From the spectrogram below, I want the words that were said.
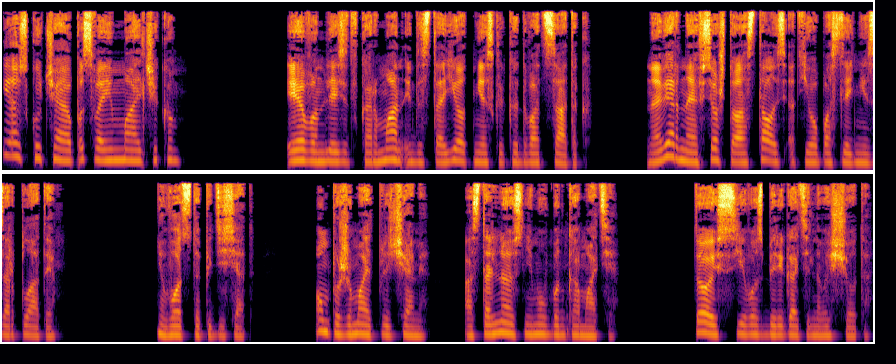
я скучаю по своим мальчикам». Эван лезет в карман и достает несколько двадцаток. Наверное, все, что осталось от его последней зарплаты. Вот сто пятьдесят. Он пожимает плечами. Остальное сниму в банкомате. То есть с его сберегательного счета.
